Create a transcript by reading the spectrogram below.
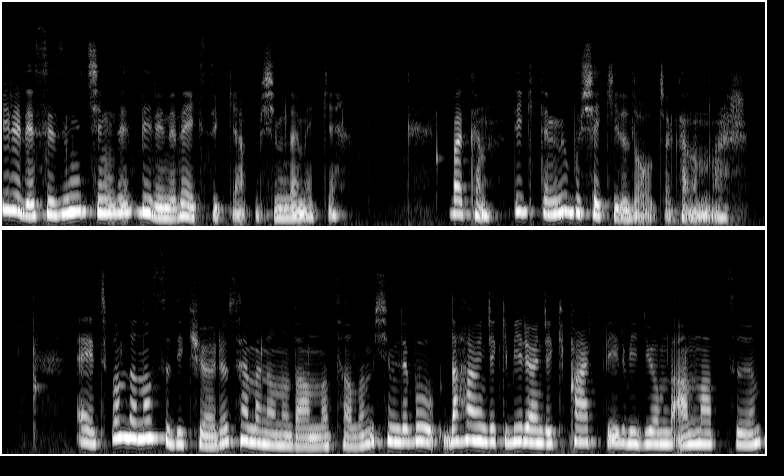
Biri de sizin içindi. Birini de eksik yapmışım demek ki. Bakın diktim mi bu şekilde olacak hanımlar. Evet bunu da nasıl dikiyoruz hemen onu da anlatalım. Şimdi bu daha önceki bir önceki part 1 videomda anlattığım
